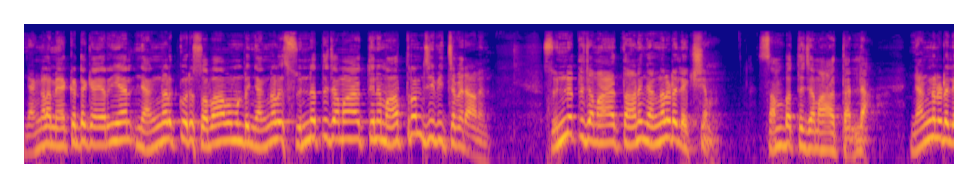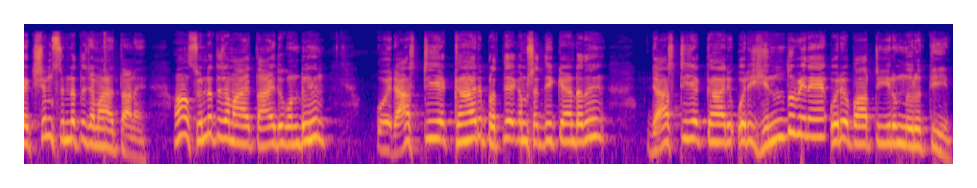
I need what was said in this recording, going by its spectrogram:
ഞങ്ങളെ മേക്കെട്ട് കയറിയാൽ ഞങ്ങൾക്കൊരു സ്വഭാവമുണ്ട്. ഞങ്ങൾ സുന്നത്ത് ജമാഅത്തിന് മാത്രം ജീവിച്ചവരാണ്. സുന്നത്ത് ജമാഅത്താണ് ഞങ്ങളുടെ ലക്ഷ്യം. സമ്പത്ത് ജമാഅത്തല്ല. ഞങ്ങളുടെ ലക്ഷ്യം സുന്നത്ത് ജമാഅത്താണ്. ആ സുന്നത്ത് ജമാഅത്തായതുകൊണ്ട് രാഷ്ട്രീയക്കാർ പ്രത്യേകം ശ്രദ്ധിക്കേണ്ടത് രാഷ്ട്രീയക്കാർ ഒരു ഹിന്ദുവിനെ ഒരു പാർട്ടിയിലും നിർത്തി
